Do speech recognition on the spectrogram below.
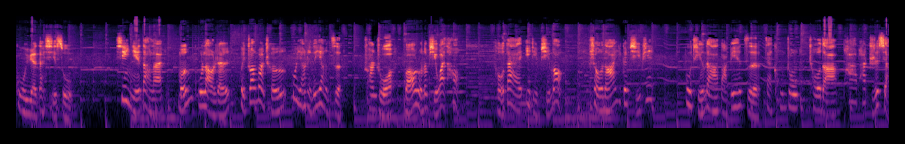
古元旦习俗。新年到来蒙古老人会装扮成牧羊人的样子穿着毛绒的皮外套头戴一顶皮帽手拿一根皮鞭不停地把鞭子在空中抽得啪啪直响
